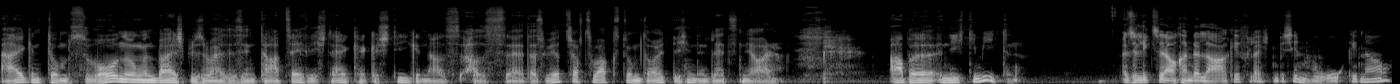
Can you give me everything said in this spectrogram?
Eigentumswohnungen beispielsweise sind tatsächlich stärker gestiegen als, als äh, das Wirtschaftswachstum deutlich in den letzten Jahren. Aber nicht die Mieten. Also liegt es denn auch an der Lage vielleicht ein bisschen? Wo genau?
